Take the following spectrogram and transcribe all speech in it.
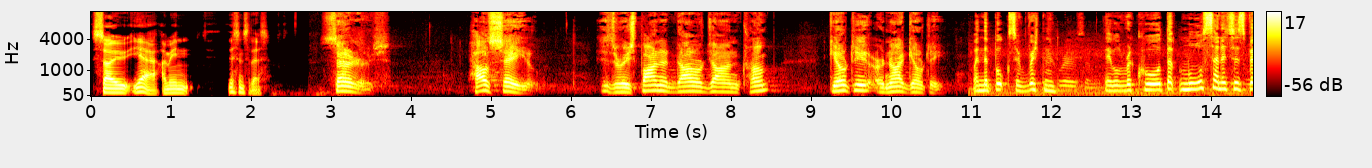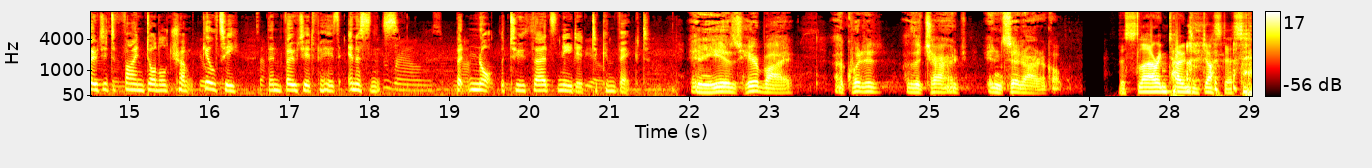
so yeah, I mean, listen to this. Senators, how say you? Is the respondent Donald John Trump guilty or not guilty? When the books are written, they will record that more senators voted to find Donald Trump guilty than voted for his innocence, but not the two thirds needed to convict and he is hereby acquitted of the charge in said article. The slurring tones of justice.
